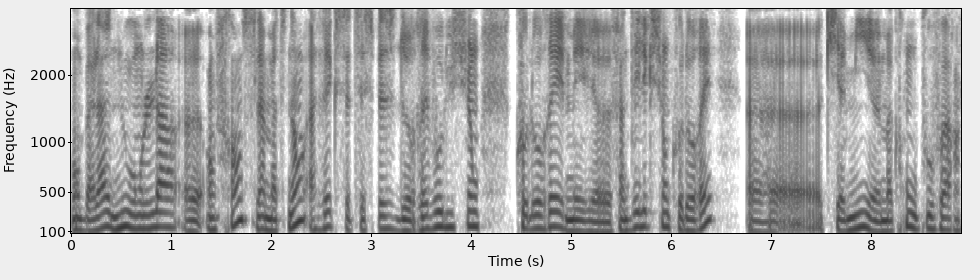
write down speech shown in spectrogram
bon, bah là, nous, on l'a euh, en France, là, maintenant, avec cette espèce de révolution colorée, mais, enfin, d'élection colorée, euh, qui a mis Macron au pouvoir,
